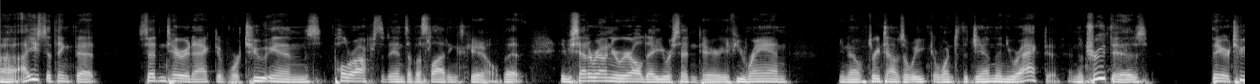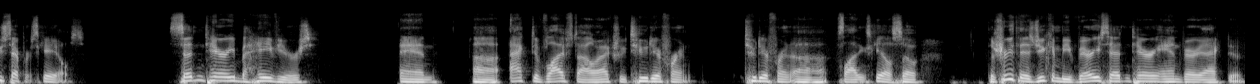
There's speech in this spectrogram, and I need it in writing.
uh, I used to think that sedentary and active were two ends, polar opposite ends of a sliding scale. That if you sat around your rear all day, you were sedentary. If you ran, you know, three times a week or went to the gym, then you were active. And the truth is, they are two separate scales. Sedentary behaviors and uh, active lifestyle are actually two different two different uh, sliding scales. So the truth is, you can be very sedentary and very active.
